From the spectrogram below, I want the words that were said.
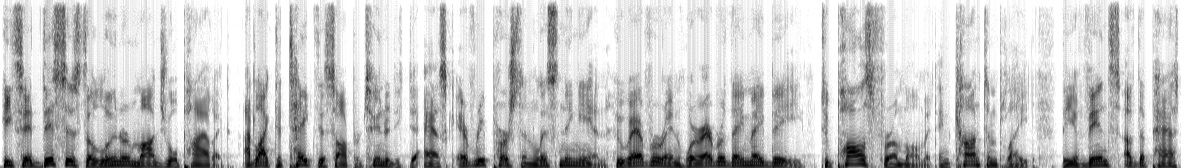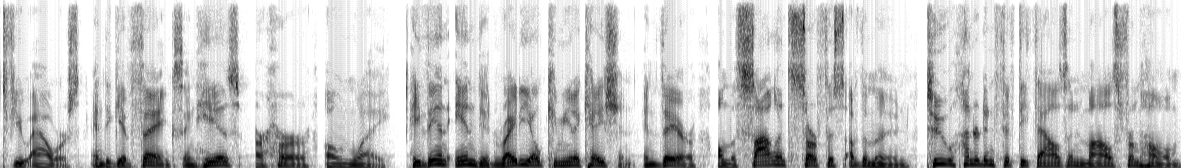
He said, This is the lunar module pilot. I'd like to take this opportunity to ask every person listening in, whoever and wherever they may be, to pause for a moment and contemplate the events of the past few hours and to give thanks in his or her own way. He then ended radio communication, and there, on the silent surface of the moon, 250,000 miles from home,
